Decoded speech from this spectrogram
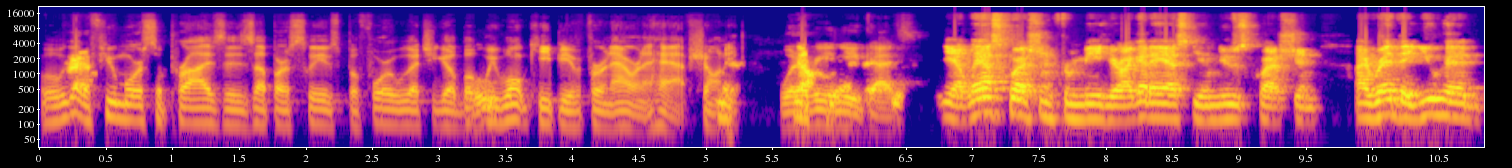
Well, we got a few more surprises up our sleeves before we let you go, but Ooh. we won't keep you for an hour and a half, Shawnee. Whatever no, you need, guys. Yeah, last question from me here. I got to ask you a news question. I read that you had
